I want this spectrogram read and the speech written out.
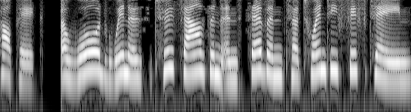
Topic: Award winners 2007 to 2015.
